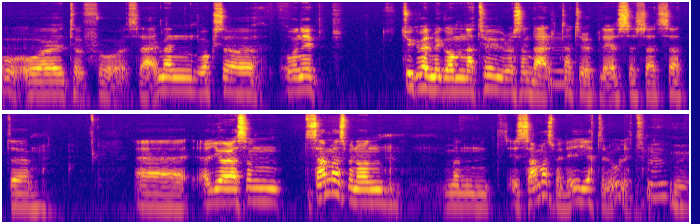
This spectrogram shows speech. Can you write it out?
Och, och är tuff och sådär. Men också, hon är, tycker väldigt mycket om natur och sånt där. Mm. Naturupplevelser. Så att, så att att göra som tillsammans med någon är tillsammans med, det är jätteroligt. Mm.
